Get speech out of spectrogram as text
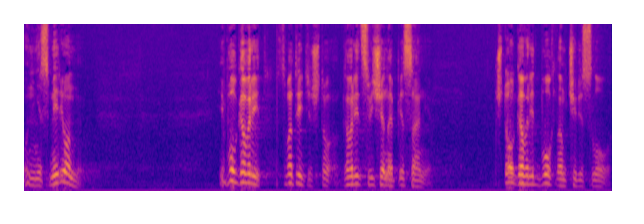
он не смиренный. И Бог говорит, смотрите, что говорит Священное Писание. Что говорит Бог нам через Слово?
